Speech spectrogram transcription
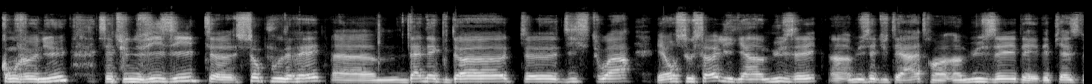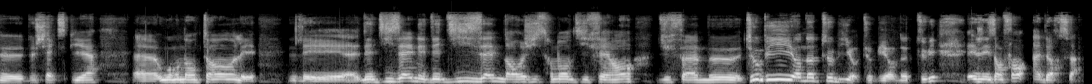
convenue, c'est une visite saupoudrée d'anecdotes, d'histoires et en sous-sol, il y a un musée, un musée du théâtre, un, musée des, pièces de Shakespeare où on entend les les, euh, des dizaines et des dizaines d'enregistrements différents du fameux To be or not to be, or to be or not to be, et les enfants adorent ça.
